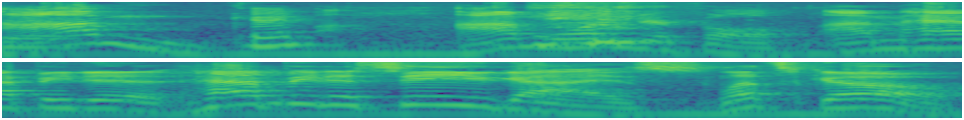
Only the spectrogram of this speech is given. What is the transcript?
I'm Good. I'm wonderful. I'm happy to happy to see you guys. Let's go.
